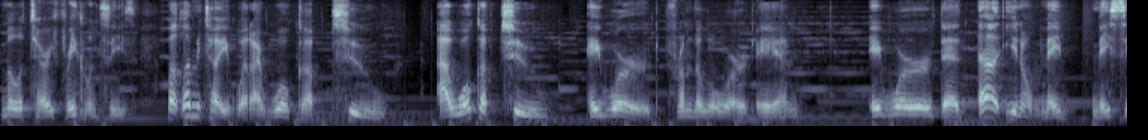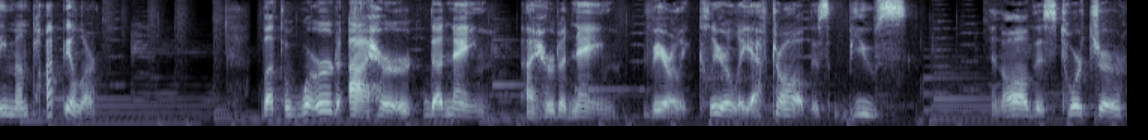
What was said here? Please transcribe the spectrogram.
military frequencies. But let me tell you what I woke up to. I woke up to a word from the Lord and a word that, uh, you know, may, may seem unpopular but the word I heard, the name, I heard a name very clearly after all this abuse and all this torture.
